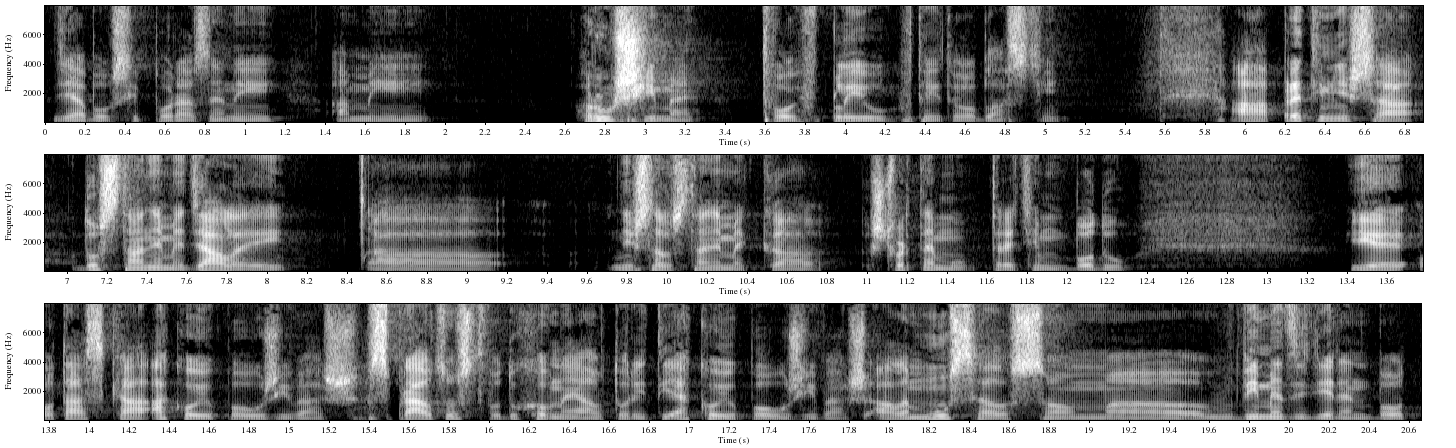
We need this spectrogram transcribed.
Diabol si porazený a my rušíme tvoj vplyv v tejto oblasti. A predtým, než sa dostaneme ďalej, než sa dostaneme k štvrtému, tretiemu bodu, je otázka, ako ju používaš. Správcovstvo duchovnej autority, ako ju používaš. Ale musel som vymedziť jeden bod,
